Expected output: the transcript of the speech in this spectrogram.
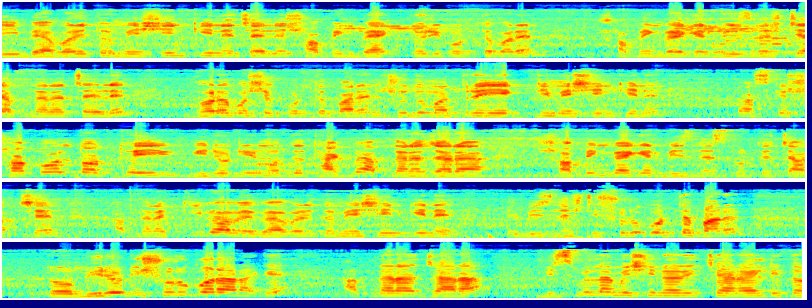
এই ব্যবহৃত মেশিন কিনে চাইলে শপিং ব্যাগ তৈরি করতে পারেন। শপিং ব্যাগের বিজনেসটি আপনারা চাইলে ঘরে বসে করতে পারেন। শুধুমাত্র এই একটি মেশিন কিনে। তো আজকে সকল তথ্য এই ভিডিওটির মধ্যে থাকবে। আপনারা যারা শপিং ব্যাগের বিজনেস করতে চাচ্ছেন, আপনারা কীভাবে ব্যবহৃত মেশিন কিনে এই বিজনেসটি শুরু করতে পারেন? তো ভিডিওটি শুরু করার আগে আপনারা যারা বিসমিল্লা মেশিনারি চ্যানেলটিতে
